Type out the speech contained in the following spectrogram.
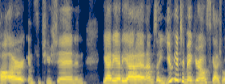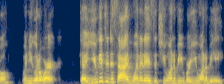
our, our institution and yada yada yada. And i'm saying you get to make your own schedule when you go to work okay? You get to decide when it is that you want to be where you want to be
